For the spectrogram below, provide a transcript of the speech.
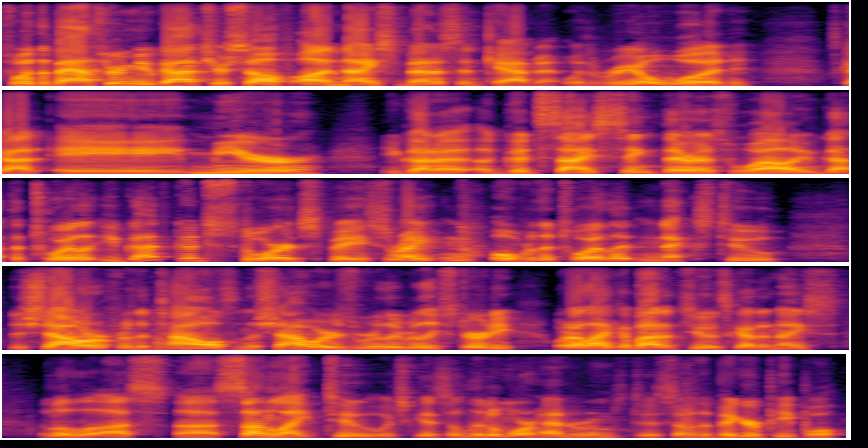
So with the bathroom, you got yourself a nice medicine cabinet with real wood. It's got a mirror. You've got a, a good sized sink there as well. You've got the toilet. You've got good storage space right in, over the toilet next to the shower for the towels. And the shower is really, really sturdy. What I like about it too, it's got a nice little uh, uh, sunlight too, which gives a little more headroom to some of the bigger people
